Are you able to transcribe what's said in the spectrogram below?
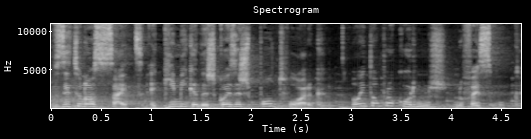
visite o nosso site aquimicadascoisas.org ou então procure-nos no Facebook.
